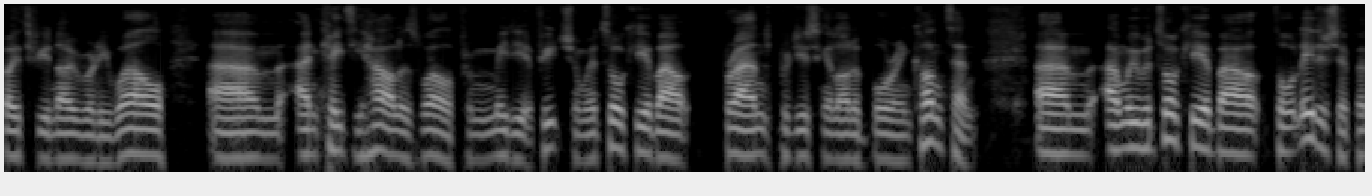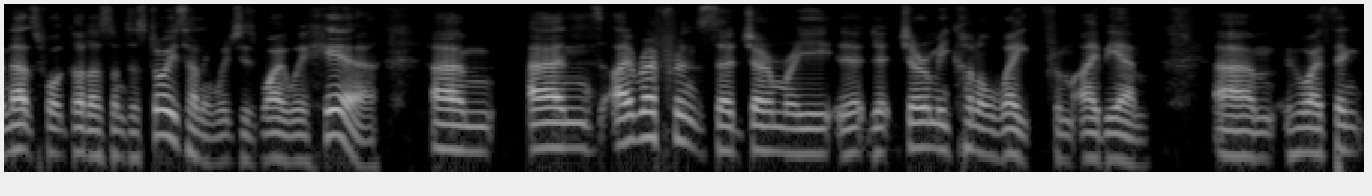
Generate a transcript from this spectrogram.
both of you know really well, um, and Katie Howell as well from Immediate Future. And we're talking about brands producing a lot of boring content, um, and we were talking about thought leadership, and that's what got us onto storytelling, which is why we're here. Um, and I referenced uh, Jeremy uh, Jeremy Connell Waite from IBM, um, who I think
